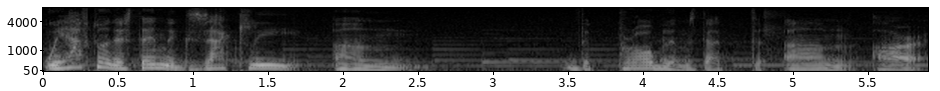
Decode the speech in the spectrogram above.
we have to understand exactly um, the problems that um, are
